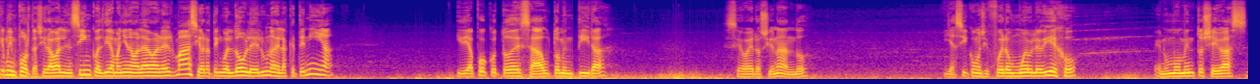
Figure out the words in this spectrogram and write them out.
¿Qué me importa? Si ahora valen 5, el día de mañana van a valer más y ahora tengo el doble de lunas de las que tenía. Y de a poco toda esa automentira se va erosionando. Y así como si fuera un mueble viejo, en un momento llegas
